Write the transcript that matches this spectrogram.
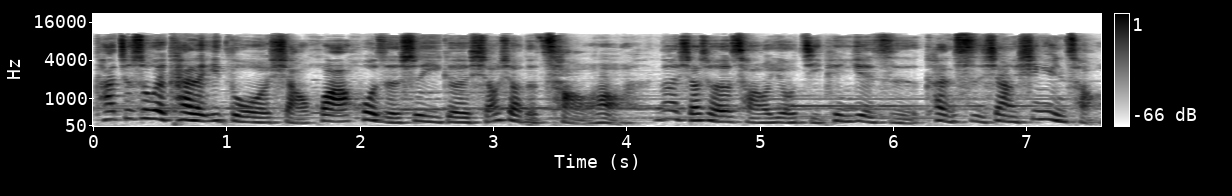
他就是会开了一朵小花，或者是一个小小的草哈，那小小的草有几片叶子，看似像幸运草，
